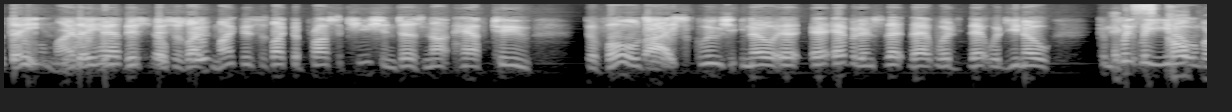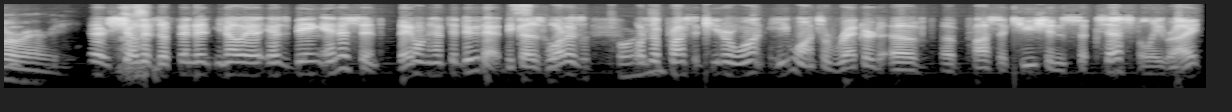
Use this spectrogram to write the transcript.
But they Mike, they have this, to this is like Mike. This is like the prosecution does not have to divulge exclusion, you know, e- e- evidence that that would that would you know completely you know Exculpatory. uh, defendant you know as being innocent. They don't have to do that because what does what does the prosecutor want? He wants a record of, of prosecution successfully, right?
